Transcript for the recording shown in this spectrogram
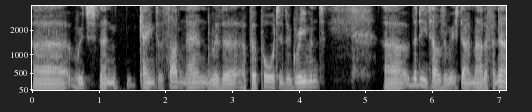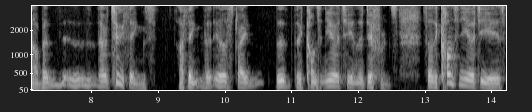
uh, which then came to a sudden end with a, a purported agreement uh, the details of which don't matter for now. But th- there are two things I think that illustrate the, the continuity and the difference. So the continuity is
